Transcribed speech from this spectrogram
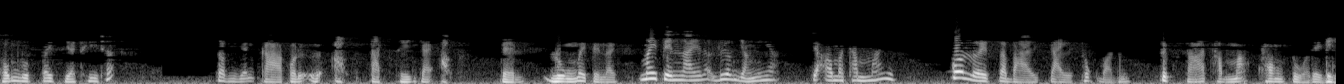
ผมหลุดไปเสียทีเถอะสมียนกาก็เลยเออเอาตัดสินใจเอาแต่ลุงไม่เป็นไร ไม่เป็นไรแล้วเรื่องอย่างเนี้ย จะเอามาทำไม ก็เลยสบายใจทุกวันศึกษาธรรมะคล่องตัวได้ดี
